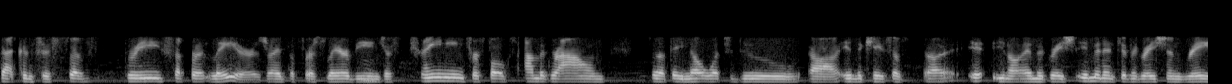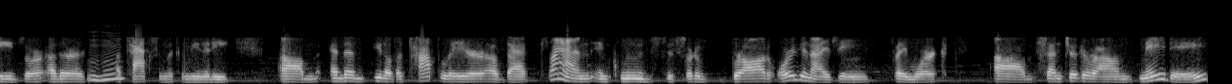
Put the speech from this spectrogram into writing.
that consists of three separate layers, right? The first layer being just training for folks on the ground so that they know what to do uh, in the case of, uh, i you know, immigration, imminent immigration raids or other attacks in the community. Um, and then, you know, the top layer of that plan includes this sort of broad organizing framework um, centered around May Day,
